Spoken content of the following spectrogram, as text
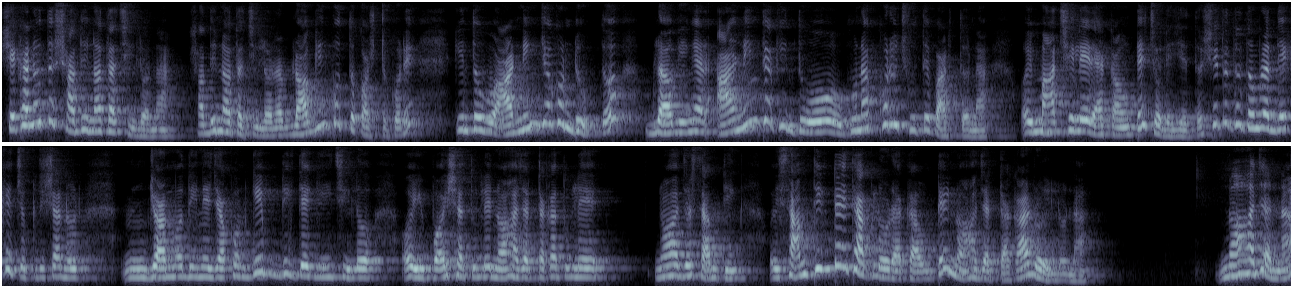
সেখানেও তো স্বাধীনতা ছিল না। স্বাধীনতা ছিল না। ব্লগিং করতো কষ্ট করে। কিন্তু আর্নিং যখন ঢুকতো ব্লগিংয়ের আর্নিংটা কিন্তু ও ঘুণাক্ষরেও ছুঁতে পারতো না। ওই মা ছেলের অ্যাকাউন্টে চলে যেত। সেটা তো তোমরা দেখেছ কৃষাণুর জন্মদিনে যখন গিফট দিতে গিয়েছিল, ওই পয়সা তুলে ন হাজার টাকা তুলে ন হাজার সামথিং। ওই সামথিংটাই থাকল ওর অ্যাকাউন্টে ন হাজার টাকা রইল না। ন হাজার না,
